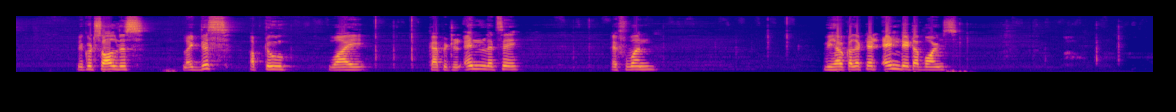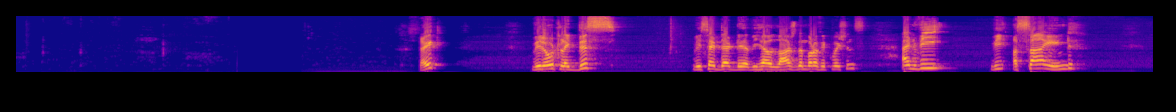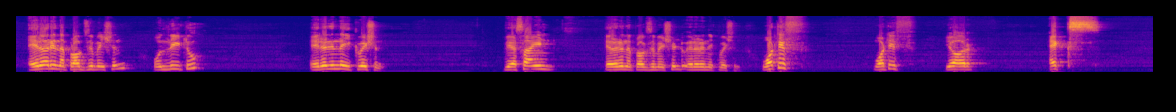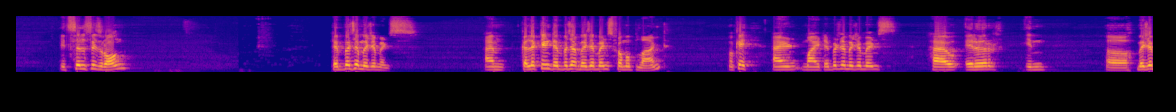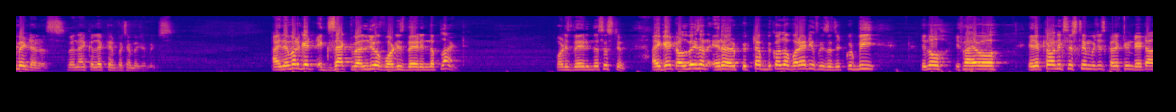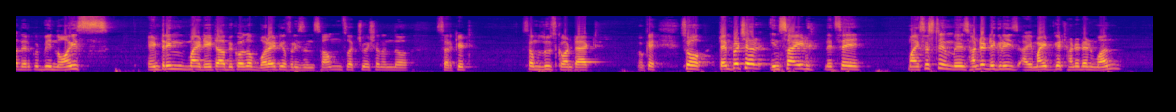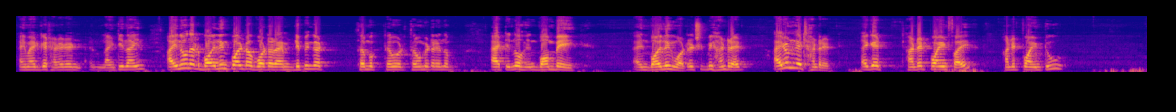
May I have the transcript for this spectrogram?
we could solve this like this up to y capital N let us say f1 we have collected n data points. Right? We wrote like this. We said that we have large number of equations and we we assigned error in approximation only to error in the equation we assigned error in approximation to error in equation. What if, what if your x itself is wrong? Temperature measurements, I am collecting temperature measurements from a plant okay and my temperature measurements have error in uh, measurement errors when I collect temperature measurements. I never get exact value of what is there in the plant what is there in the system. I get always an error picked up because of variety of reasons. It could be, you know, if I have a electronic system which is collecting data, there could be noise entering my data because of variety of reasons, some fluctuation in the circuit, some loose contact, okay. So temperature inside, let's say my system is 100 degrees, I might get 101, I might get 199. I know that boiling point of water, I am dipping a thermo, thermo, thermometer in the, at you know in Bombay in boiling water it should be 100 I do not get 100 I get 100.5 100.2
